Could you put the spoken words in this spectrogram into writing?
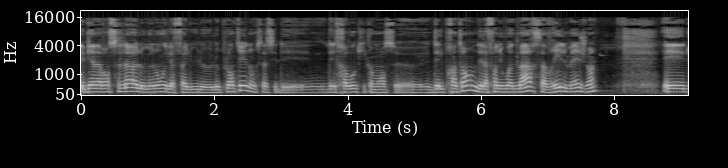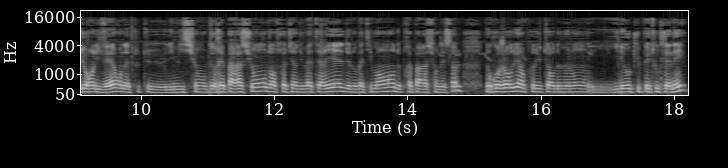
Mais bien avant cela, le melon, il a fallu le, planter. Donc ça, c'est des, travaux qui commencent euh, dès le printemps, dès la fin du mois de mars, avril, mai, juin. Et durant l'hiver, on a toutes euh, les missions de réparation, d'entretien du matériel, de nos bâtiments, de préparation des sols. Donc aujourd'hui, un producteur de melon, il est occupé toute l'année.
